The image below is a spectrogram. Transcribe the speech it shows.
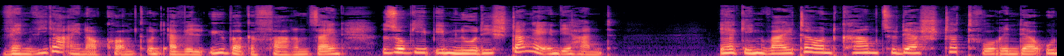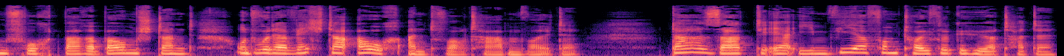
Wenn wieder einer kommt und er will übergefahren sein so gib ihm nur die stange in die hand. Er ging weiter und kam zu der stadt worin der unfruchtbare baum stand und wo der wächter auch antwort haben wollte. Da sagte er ihm wie er vom teufel gehört hatte.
